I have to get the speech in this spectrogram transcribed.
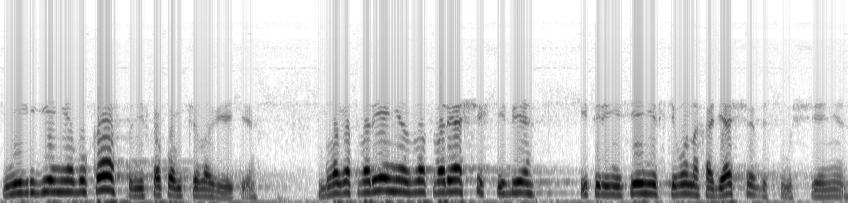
Неведение лукавства ни в каком человеке – благотворение злотворящих тебе и перенесение всего находящего без смущения.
